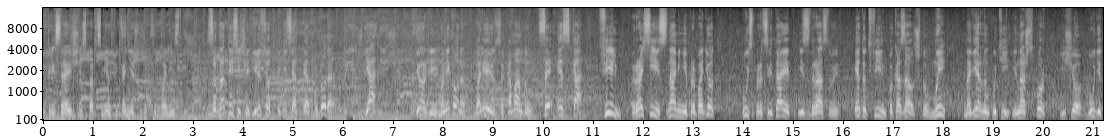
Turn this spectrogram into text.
потрясающие спортсменки, конечно же, футболистки. С 1955 года я, Георгий Мамиконов, болею за команду ЦСКА. Фильм «Россия с нами не пропадет», пусть процветает и здравствует. Этот фильм показал, что мы на верном пути, и наш спорт еще будет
